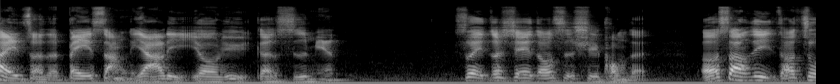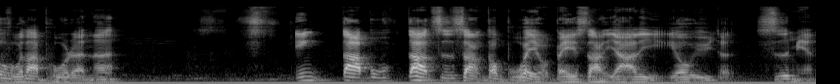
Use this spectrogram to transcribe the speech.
带着的悲伤、压力、忧虑跟失眠，所以这些都是虚空的，而上帝他祝福他仆人呢。因大部大致上都不会有悲伤、压力、忧郁的失眠，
